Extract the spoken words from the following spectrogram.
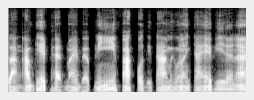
หลังอัปเดตแพทใหม่แบบนี้ฝากกดติดตามเป็นกำลังใจให้พี่ด้วยนะ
